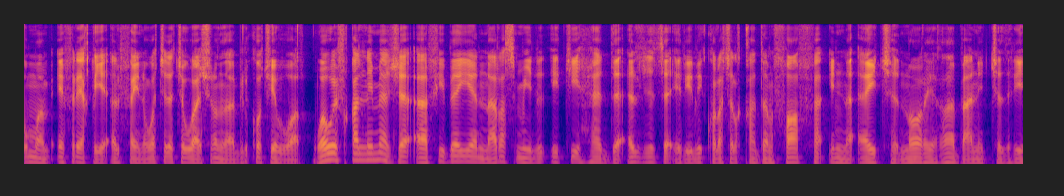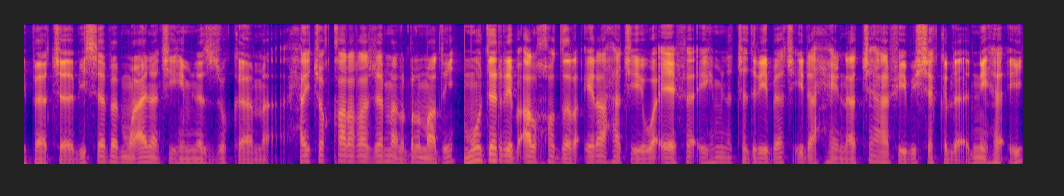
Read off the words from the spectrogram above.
أمم إفريقيا 2023 بالكوتيفوار ووفقا لما جاء في بيان رسمي للاتحاد الجزائري لكرة القدم فاف فإن أيت نوري غاب عن التدريبات بسبب معاناته من الزكام حيث قرر جمال بالماضي مدرب الخضر إراحته وإعفائه من التدريبات إلى حين التعافي بشكل نهائي.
